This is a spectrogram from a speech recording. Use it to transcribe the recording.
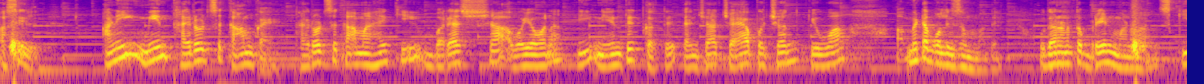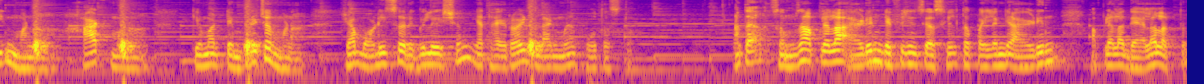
असेल आणि मेन थायरॉईडचं काम काय? थायरॉईडचं काम आहे की बऱ्याचशा अवयवांना ती नियंत्रित करते. त्यांच्या चयापचन किंवा मेटाबॉलिझममध्ये. उदाहरणार्थ ब्रेन म्हणा स्किन म्हणा हार्ट म्हणा किंवा टेम्परेचर म्हणा या बॉडीचं रेग्युलेशन या थायरॉईड ग्लँडमुळे होत असतं. आता समजा आपल्याला आयडिन डेफिशियन्सी असेल तर पहिल्यांदा आयडिन आपल्याला द्यायला लागतं.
